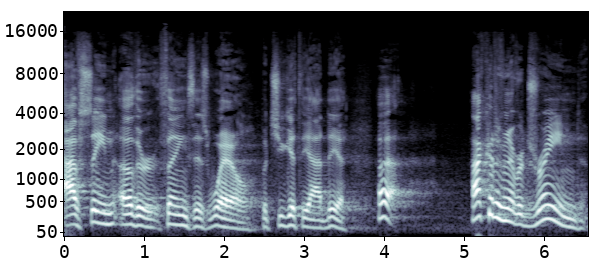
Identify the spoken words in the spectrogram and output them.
I've seen other things as well, but you get the idea. Uh, I could have never dreamed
